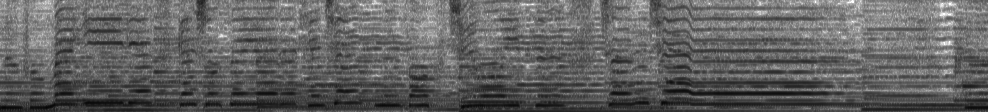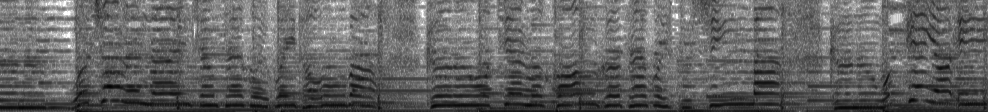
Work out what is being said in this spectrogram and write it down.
能否慢一点感受岁月的缱绻？能否许我一次成全？可能我撞了南墙才会回头吧，可能我见了黄河才会死心吧，可能我偏要一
